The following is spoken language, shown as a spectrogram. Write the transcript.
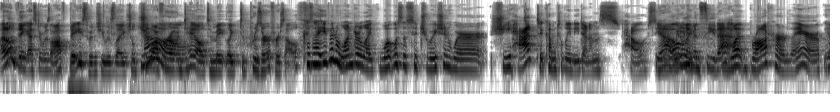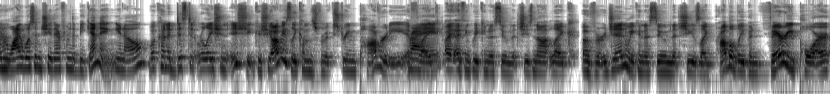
I don't think Esther was off base when she was like, she'll chew off her own tail to make, like, to preserve herself. Because I even wonder, like, what was the situation where she had to come to Lady Denham's house? You Yeah, know? we don't Like, even see that. What brought her there, Yeah. and why wasn't she there from the beginning? You know? what kind of distant relation is she? Because she obviously comes from extreme poverty. If Right. like I, I think we can assume that she's not like a virgin. We can assume that she's like probably been very poor.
